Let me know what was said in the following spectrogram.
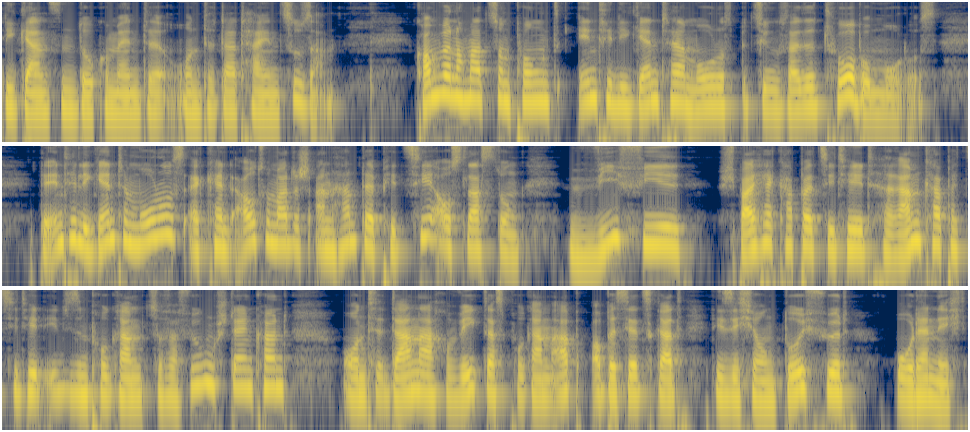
die ganzen Dokumente und Dateien zusammen. Kommen wir nochmal zum Punkt intelligenter Modus bzw. Turbo-Modus. Der intelligente Modus erkennt automatisch anhand der PC-Auslastung, wie viel Speicherkapazität, RAM-Kapazität ihr diesem Programm zur Verfügung stellen könnt und danach wägt das Programm ab, ob es jetzt gerade die Sicherung durchführt oder nicht.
